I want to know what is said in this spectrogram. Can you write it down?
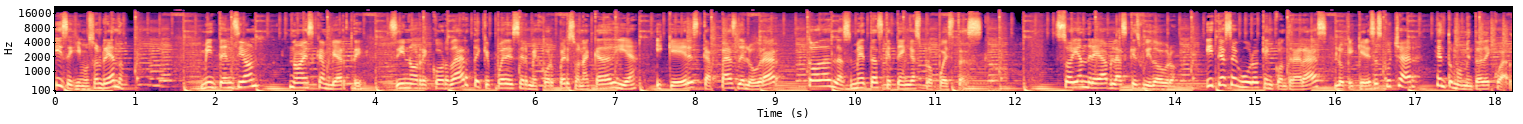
y seguimos sonriendo. Mi intención no es cambiarte, sino recordarte que puedes ser mejor persona cada día y que eres capaz de lograr todas las metas que tengas propuestas. Soy Andrea Blasquez Huidobro y te aseguro que encontrarás lo que quieres escuchar en tu momento adecuado.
